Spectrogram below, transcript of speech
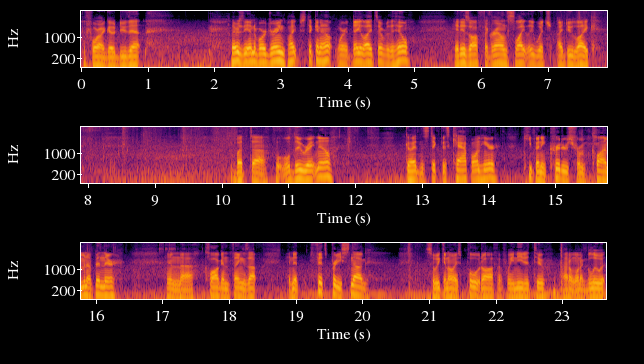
before I go do that. There's the end of our drain pipe sticking out where it daylights over the hill. It is off the ground slightly which I do like. But uh, what we'll do right now go ahead and stick this cap on here keep any critters from climbing up in there and uh, clogging things up. And it fits pretty snug so we can always pull it off if we needed to. I don't want to glue it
